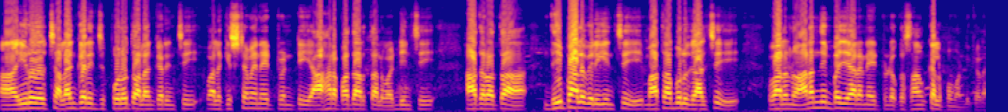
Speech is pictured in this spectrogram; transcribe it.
ఈరోజు ఈ రోజు వచ్చి అలంకరించి పూలతో అలంకరించి వాళ్ళకి ఇష్టమైనటువంటి ఆహార పదార్థాలు వడ్డించి ఆ తర్వాత దీపాలు వెలిగించి మతాబులు కాల్చి వాళ్ళను ఆనందింపజేయాలనేటువంటి ఒక సంకల్పం అండి ఇక్కడ.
